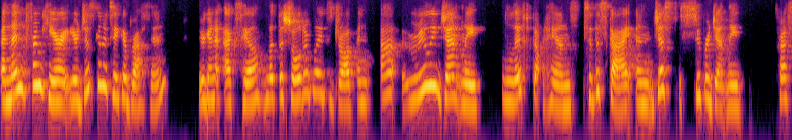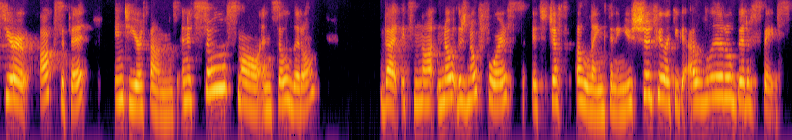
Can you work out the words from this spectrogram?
And then from here, you're just going to take a breath in. You're going to exhale, let the shoulder blades drop, and uh, really gently lift hands to the sky and just super gently press your occiput into your thumbs. And it's so small and so little that it's not no there's no force. It's just a lengthening. You should feel like you get a little bit of space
